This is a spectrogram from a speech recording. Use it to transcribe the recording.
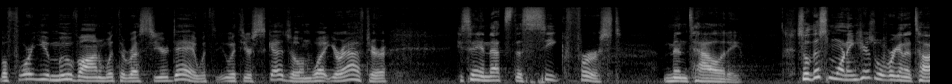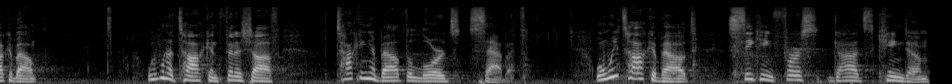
before you move on with the rest of your day, with, with your schedule and what you're after? He's saying that's the seek first mentality. So this morning, here's what we're going to talk about we want to talk and finish off talking about the Lord's Sabbath. When we talk about seeking first God's kingdom,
